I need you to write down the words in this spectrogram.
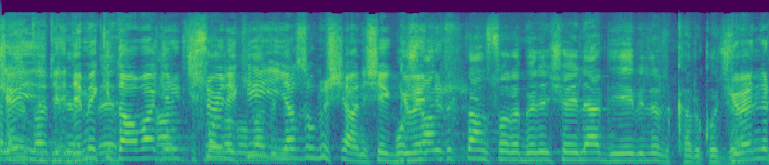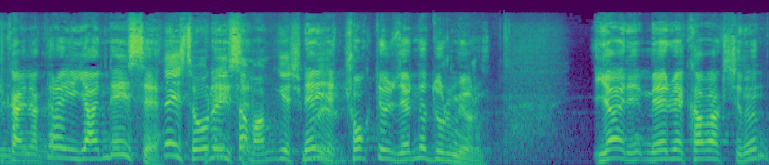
şeyler şey, demek ki dava gerekçesi öyle ki olabilir. yazılmış yani şey güvenilir Boşandıktan sonra böyle şeyler diyebilir karı koca. güvenilir kaynaklara yani neyse. Neyse, orayı tamam, geç, Neyse buyurun. çok da üzerinde durmuyorum. Yani Merve Kavakçı'nın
